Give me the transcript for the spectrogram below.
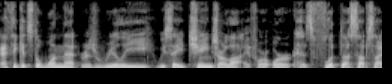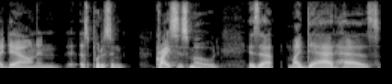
I think it's the one that has really we say changed our life or or has flipped us upside down and has put us in crisis mode is that my dad has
